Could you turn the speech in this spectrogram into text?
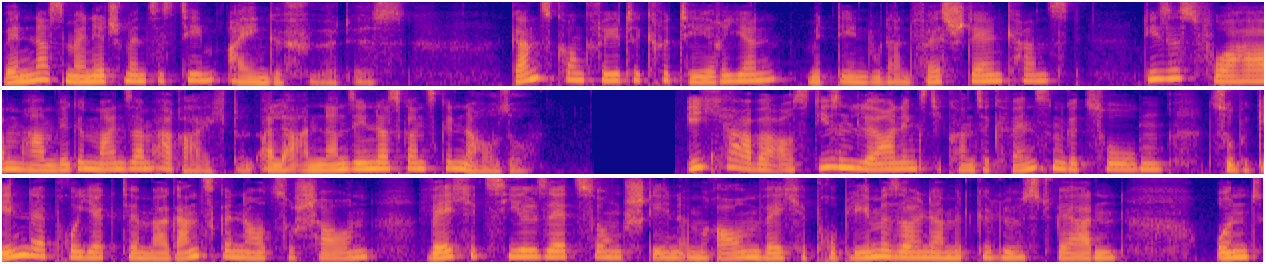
wenn das Managementsystem eingeführt ist. Ganz konkrete Kriterien, mit denen du dann feststellen kannst, dieses Vorhaben haben wir gemeinsam erreicht und alle anderen sehen das ganz genauso. Ich habe aus diesen Learnings die Konsequenzen gezogen, zu Beginn der Projekte mal ganz genau zu schauen, welche Zielsetzungen stehen im Raum, welche Probleme sollen damit gelöst werden und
